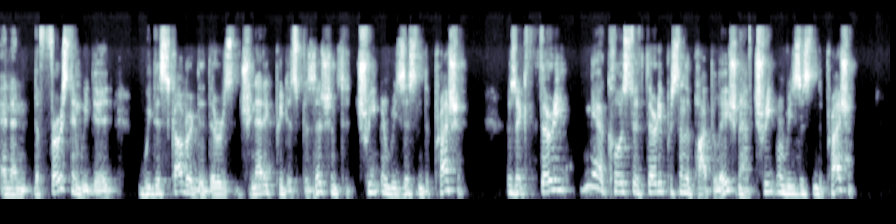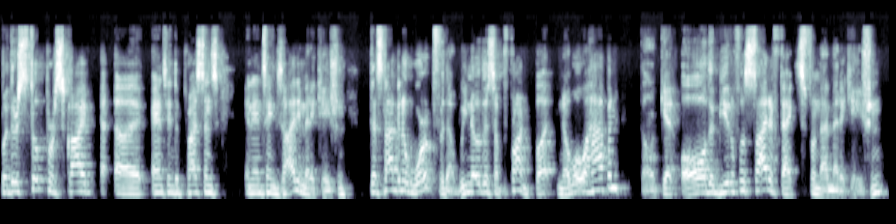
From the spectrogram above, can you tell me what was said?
and then the first thing we did, we discovered that there's genetic predispositions to treatment-resistant depression. There's like 30, yeah, close to 30% of the population have treatment-resistant depression, but they're still prescribed uh, antidepressants and anti-anxiety medication. That's not going to work for them. We know this up front, but know what will happen? They'll get all the beautiful side effects from that medication.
